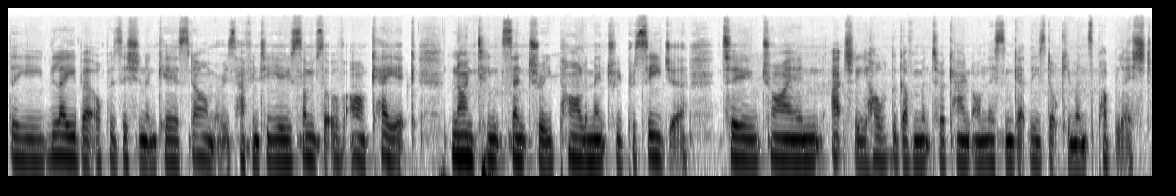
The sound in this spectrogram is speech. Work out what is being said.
the Labour opposition and Keir Starmer is having to use some sort of archaic 19th century parliamentary procedure to try and actually hold the government to account on this and get these documents published.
